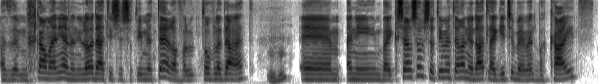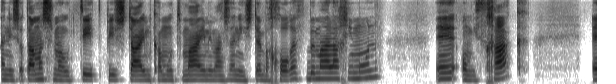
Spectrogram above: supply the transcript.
אז זה מחקר מעניין, אני לא ידעתי ששותים יותר, אבל טוב לדעת. אמ, אני, בהקשר של שותים יותר, אני יודעת להגיד שבאמת בקיץ, אני שותה משמעותית פי שתיים כמות מים ממה שאני אשתה בחורף במהלך אימון, אה, או משחק. אמ,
